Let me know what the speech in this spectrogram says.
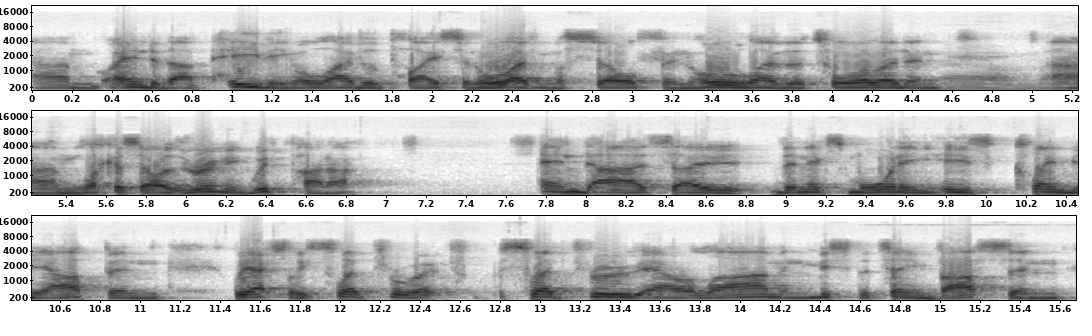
um, I ended up heaving all over the place and all over myself and all over the toilet. And oh, um, like I said, I was rooming with Punter. And uh, so the next morning, he's cleaned me up, and we actually slept through it, slept through our alarm, and missed the team bus. And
